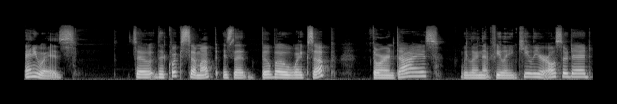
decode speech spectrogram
Anyways, so the quick sum up is that Bilbo wakes up, Thorin dies. We learn that Fili and Kili are also dead.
